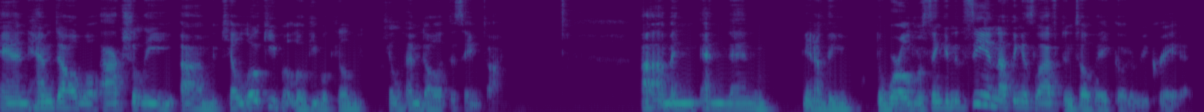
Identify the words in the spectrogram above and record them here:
and Heimdall will actually um, kill Loki, but Loki will kill kill Heimdall at the same time. Um, and and then you know the the world will sink into the sea, and nothing is left until they go to recreate it.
